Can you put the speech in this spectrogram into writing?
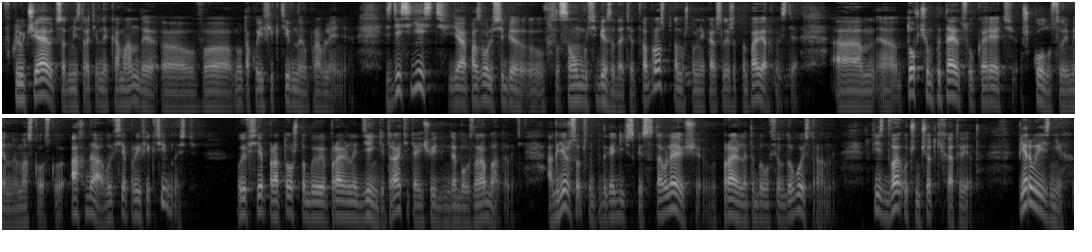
включаются, административные команды, э, в ну, такое эффективное управление. Здесь есть, я позволю себе э, самому себе задать этот вопрос, потому что, мне кажется, лежит на поверхности. То, в чем пытаются укорять школу современную московскую. Ах да, вы все про эффективность. Вы все про то, чтобы правильно деньги тратить, а еще и, не дай бог, зарабатывать. А где же, собственно, педагогическая составляющая? Вот правильно это было все в другой стороне. Тут есть два очень четких ответа. Первый из них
